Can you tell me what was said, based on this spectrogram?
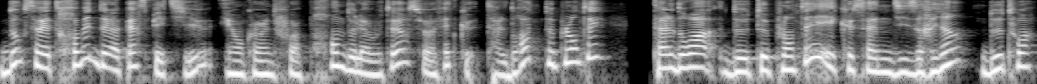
Donc ça va être remettre de la perspective et encore une fois prendre de la hauteur sur le fait que tu as le droit de te planter. Tu as le droit de te planter et que ça ne dise rien de toi.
